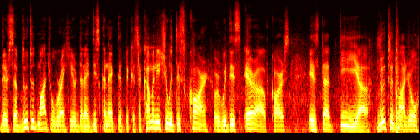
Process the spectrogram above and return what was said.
there's a Bluetooth module right here that I disconnected because a common issue with this car or with this era of cars is that the uh, Bluetooth module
